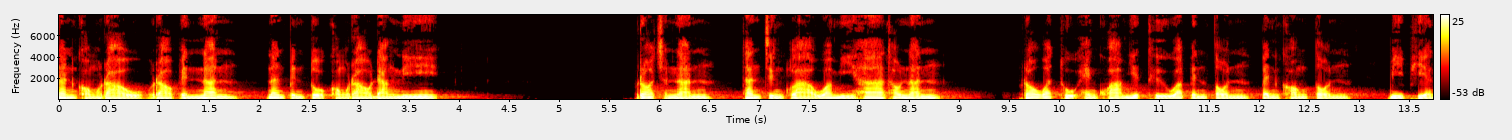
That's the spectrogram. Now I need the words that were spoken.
นั่นของเราเราเป็นนั่น นั่นเป็นตัวของเราดังนี้ เพราะฉะนั้นท่านจึงกล่าวว่ามีห้าเท่านั้น เพราะวัตถุแห่งความยึดถือว่าเป็นตนเป็นของตน มีเพียง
